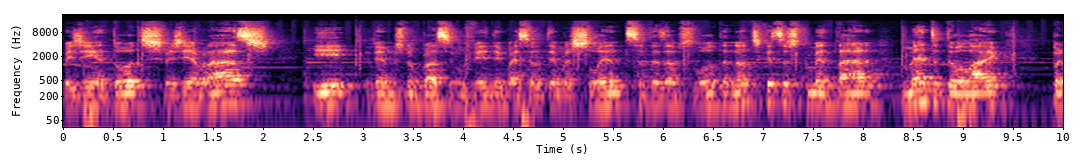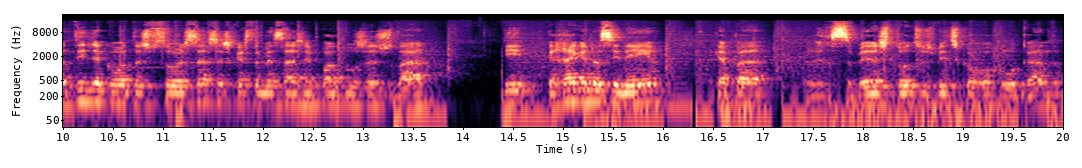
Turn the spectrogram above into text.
Beijinho a todos, beijinho abraços e vemos no próximo vídeo que vai ser um tema excelente, certeza absoluta. Não te esqueças de comentar, mete o teu like, partilha com outras pessoas se achas que esta mensagem pode nos ajudar e carrega no sininho que é para receberes todos os vídeos que eu vou colocando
